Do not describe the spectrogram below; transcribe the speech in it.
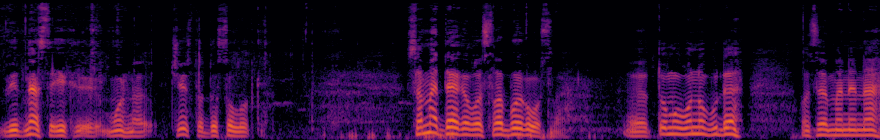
віднести їх е, можна чисто до солодких. Саме дерево слаборосле. Тому воно буде, оце в мене на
